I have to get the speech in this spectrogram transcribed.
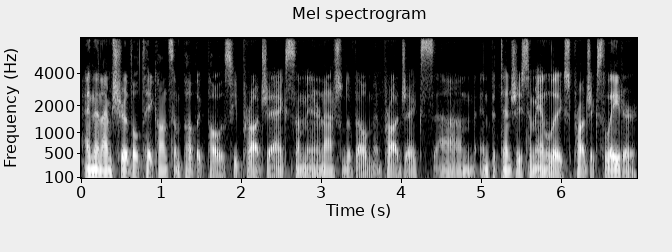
And then I'm sure they'll take on some public policy projects, some international development projects, um, and potentially some analytics projects later.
